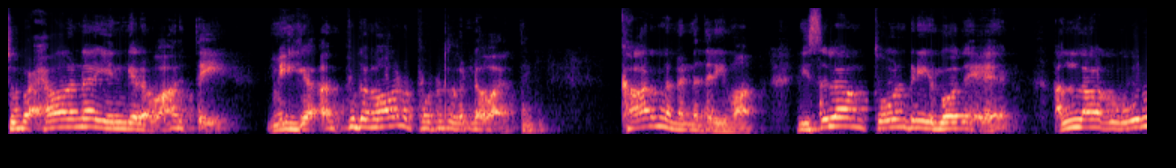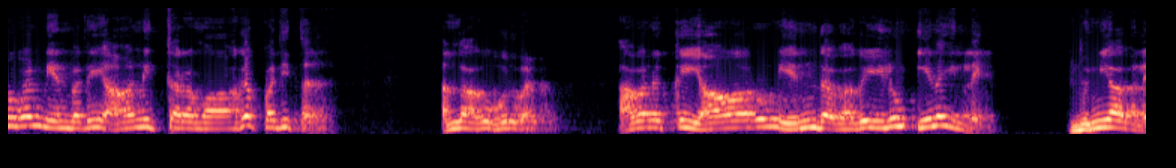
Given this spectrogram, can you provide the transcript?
சுபஹான என்கிற வார்த்தை மிக அற்புதமான பொருள் கொண்ட வார்த்தை. காரணம் என்ன தெரியுமா? இஸ்லாம் தோன்றிய போதே அல்லாஹ் ஒருவன் என்பதை ஆணித்தரமாக பதித்தது. அல்லாஹ் ஒருவன். அவனுக்கு யாரும் எந்த வகையிலும் இணை இல்லை. துன்யாவில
